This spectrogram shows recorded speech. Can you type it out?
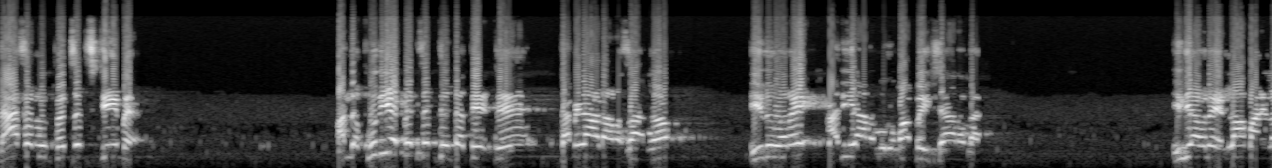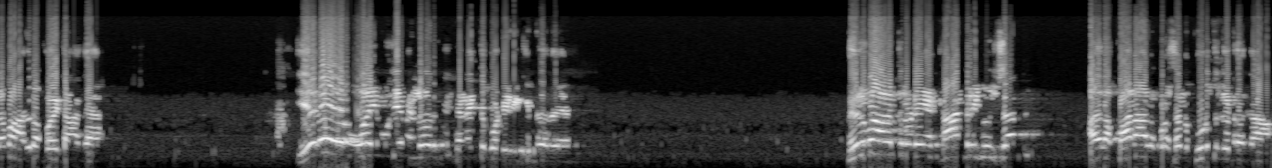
நேஷனல் பென்ஷன் ஸ்கீம் அந்த புதிய பென்ஷன் திட்டத்திற்கு தமிழ்நாடு அரசாங்கம் இதுவரை அதிகாரபூர்வமா போய் சேரல. இந்தியாவில் எல்லா மாநிலமும் அதுல போயிட்டாங்க. ஏதோ ஒரு ஓய்வூதியம் எல்லோருக்கும் கிடைத்துக் கொண்டிருக்கின்றது. நிர்வாகத்தினுடைய கான்ட்ரிபியூஷன் அதுல பதினாலு பர்சன்ட் கொடுத்துக்கிட்டு இருக்கான்.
